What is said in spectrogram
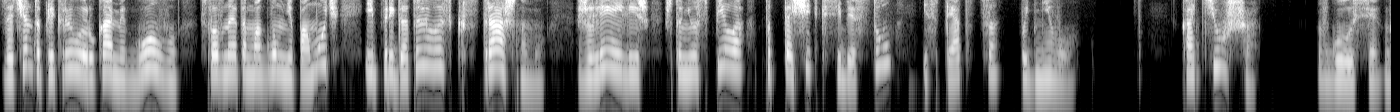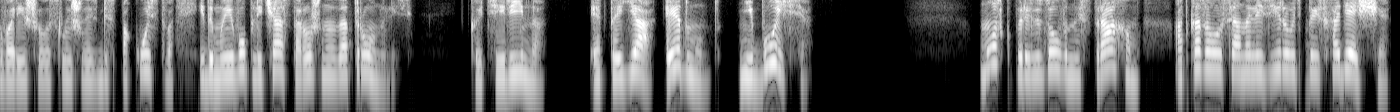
зачем-то прикрыла руками голову, словно это могло мне помочь, и приготовилась к страшному, жалея лишь, что не успела подтащить к себе стул и спрятаться под него. «Катюша!» В голосе говорившего слышалось беспокойство, и до моего плеча осторожно дотронулись. «Катерина! Это я, Эдмунд! Не бойся!» Мозг, парализованный страхом, отказывался анализировать происходящее,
